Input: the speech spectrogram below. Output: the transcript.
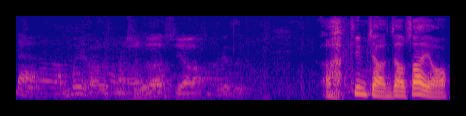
말린다. 아저씨야. 아, 김치 안 잡사요?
